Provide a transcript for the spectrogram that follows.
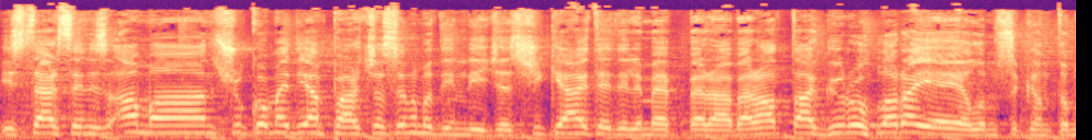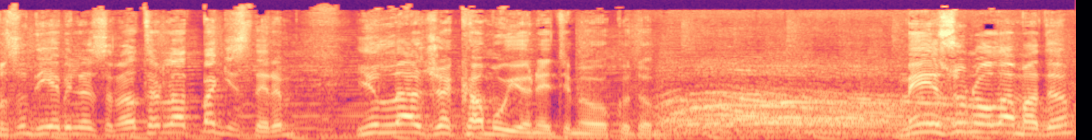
isterseniz aman şu komedyen parçasını mı dinleyeceğiz, şikayet edelim hep beraber, hatta güruhlara yayalım sıkıntımızı diyebilirsin. Hatırlatmak isterim, yıllarca kamu yönetimi okudum. Mezun olamadım.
